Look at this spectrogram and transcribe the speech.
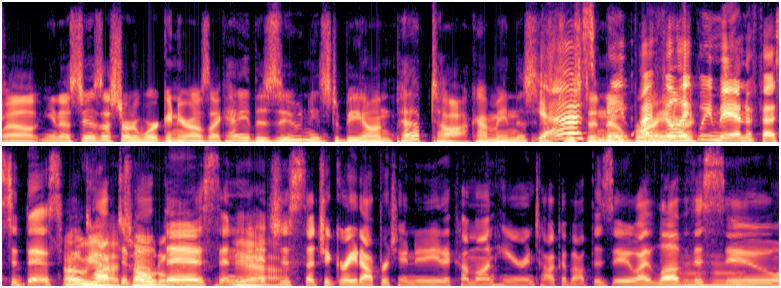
Well, you know, as soon as I started working here, I was like, "Hey, the zoo needs to be on Pep Talk." I mean, this yes is just a no-brainer. i feel like we manifested this we Oh, yeah, talked about totally. this and Yeah. it's just such a great opportunity to come on here and talk about the zoo i love the mm-hmm. zoo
